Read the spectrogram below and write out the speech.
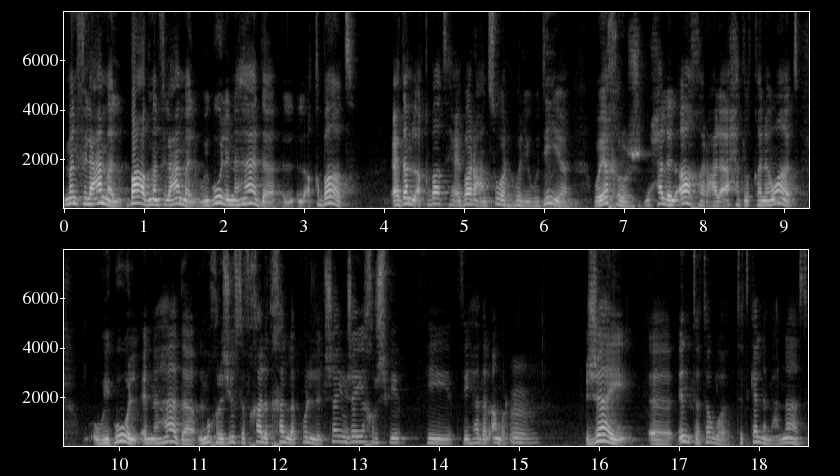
من في العمل بعض من في العمل ويقول إن هذا ال- الأقباط إعدام الأقباط هي عبارة عن صور هوليوودية ويخرج محلل آخر على أحد القنوات ويقول إن هذا المخرج يوسف خالد خلى كل شيء وجاي يخرج في في في هذا الأمر. جاي آه، أنت توا تتكلم عن ناس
